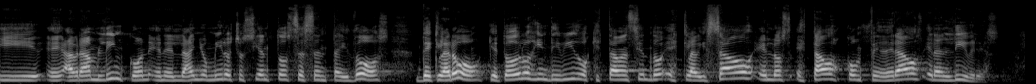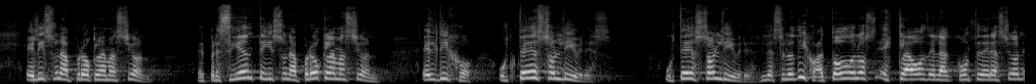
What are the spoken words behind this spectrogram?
y eh, Abraham Lincoln en el año 1862 declaró que todos los individuos que estaban siendo esclavizados en los estados confederados eran libres. Él hizo una proclamación. El presidente hizo una proclamación. Él dijo, ustedes son libres, ustedes son libres. Se lo dijo a todos los esclavos de la confederación,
